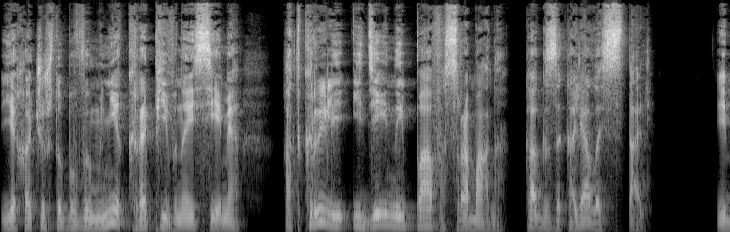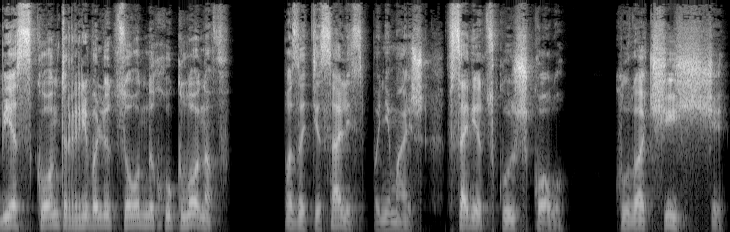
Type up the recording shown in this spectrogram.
Я хочу, чтобы вы мне, крапивное семя, открыли идейный пафос романа, как закалялась сталь. И без контрреволюционных уклонов позатесались, понимаешь, в советскую школу. Кулачище!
